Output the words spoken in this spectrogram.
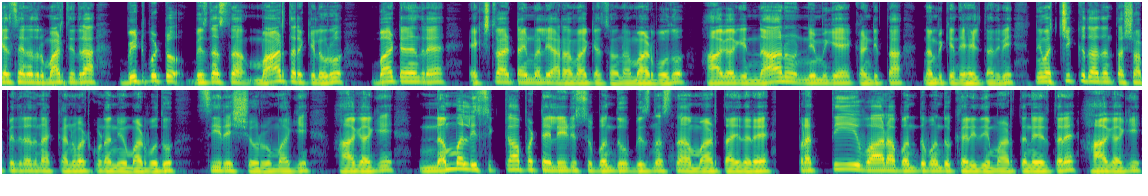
ಕೆಲಸ ಏನಾದರೂ ಮಾಡ್ತಿದ್ರಾ, ಬಿಟ್ಬಿಟ್ಟು ಬಿಸ್ನೆಸ್ನ ಮಾಡ್ತಾರೆ ಕೆಲವರು ಬಟ್ ಏನಂದ್ರೆ ಎಕ್ಸ್ಟ್ರಾ ಟೈಮ್ನಲ್ಲಿ ಆರಾಮಾಗಿ ಕೆಲಸವನ್ನ ಮಾಡ್ಬೋದು. ಹಾಗಾಗಿ ನಾನು ನಿಮಗೆ ಖಂಡಿತ ನಂಬಿಕೆಯಿಂದ ಹೇಳ್ತಾ ಇದೀವಿ. ನಿಮ್ಮ ಚಿಕ್ಕದಾದಂಥ ಶಾಪ್ ಇದ್ರೆ ಅದನ್ನ ಕನ್ವರ್ಟ್ ಕೂಡ ನೀವು ಮಾಡ್ಬೋದು. ಸೀರೆ ಶೋರೂಮ್ ಆಗಿ. ಹಾಗಾಗಿ ನಮ್ಮಲ್ಲಿ ಸಿಕ್ಕಾಪಟ್ಟೆ ಲೇಡೀಸ್ ಬಂದು ಬಿಸ್ನೆಸ್ನ ಮಾಡ್ತಾ ಇದ್ದಾರೆ ಪ್ರತಿ ವಾರ ಬಂದು ಬಂದು ಖರೀದಿ ಮಾಡ್ತಾನೆ ಇರ್ತಾರೆ. ಹಾಗಾಗಿ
